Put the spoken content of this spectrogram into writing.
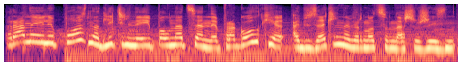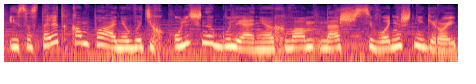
Рано или поздно длительные и полноценные прогулки обязательно вернутся в нашу жизнь и составят компанию в этих уличных гуляниях вам наш сегодняшний герой.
